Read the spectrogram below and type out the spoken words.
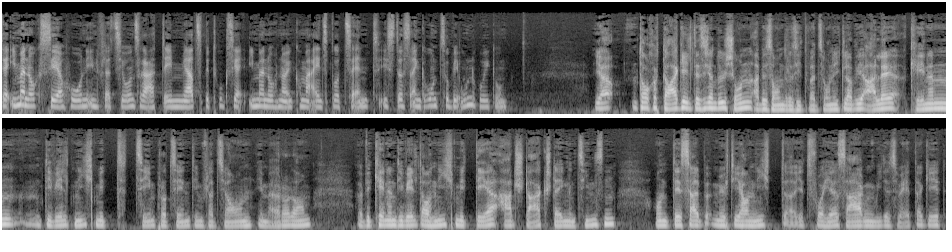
der immer noch sehr hohen Inflationsrate? Im März betrug sie ja immer noch 9,1 Prozent. Ist das ein Grund zur Beunruhigung? Ja, doch da gilt, das ist natürlich schon eine besondere Situation. Ich glaube, wir alle kennen die Welt nicht mit 10% Inflation im Euroraum. Wir kennen die Welt auch nicht mit derart stark steigenden Zinsen. Und deshalb möchte ich auch nicht äh, jetzt vorhersagen, wie das weitergeht.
